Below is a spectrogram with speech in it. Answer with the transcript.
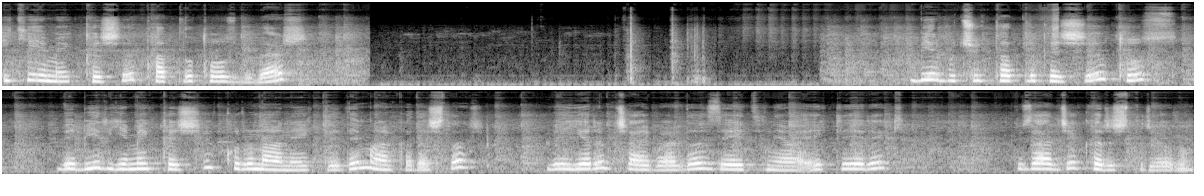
2 yemek kaşığı tatlı toz biber, bir buçuk tatlı kaşığı tuz ve bir yemek kaşığı kuru nane ekledim arkadaşlar. Ve yarım çay bardağı zeytinyağı ekleyerek güzelce karıştırıyorum.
